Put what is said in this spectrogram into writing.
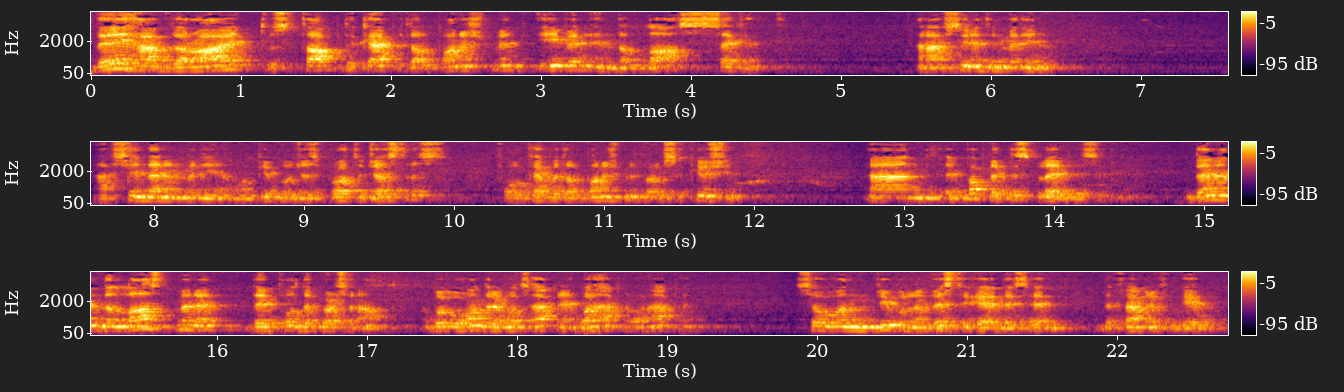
They have the right to stop the capital punishment even in the last second. And I've seen it in Medina. I've seen that in Medina when people just brought to justice for capital punishment for execution and a public display basically then in the last minute they pulled the person out we were wondering what's happening what happened what happened so when people investigated, they said the family forgave him.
